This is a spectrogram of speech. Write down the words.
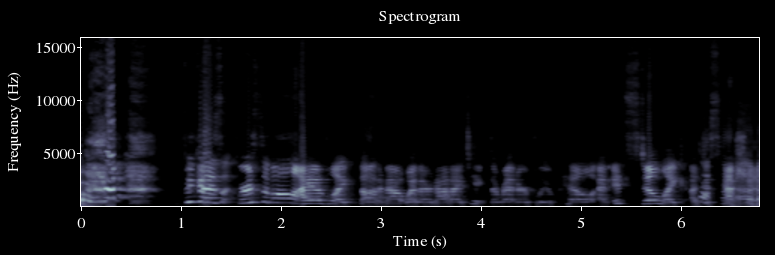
Oh. because first of all, I have like thought about whether or not I take the red or blue pill, and it's still like a discussion.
